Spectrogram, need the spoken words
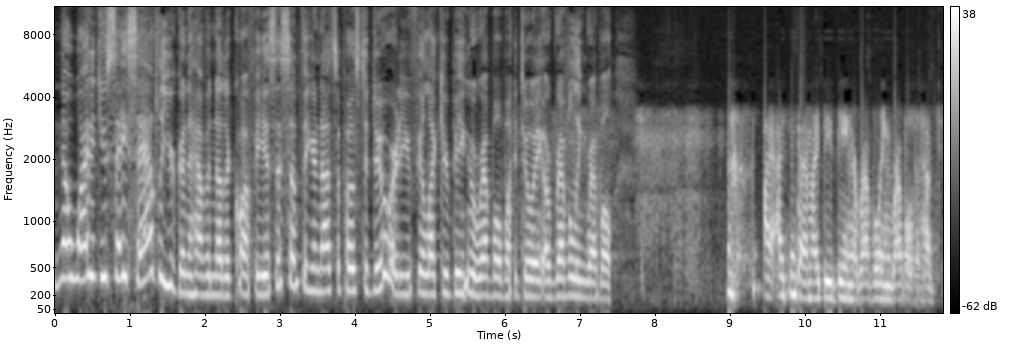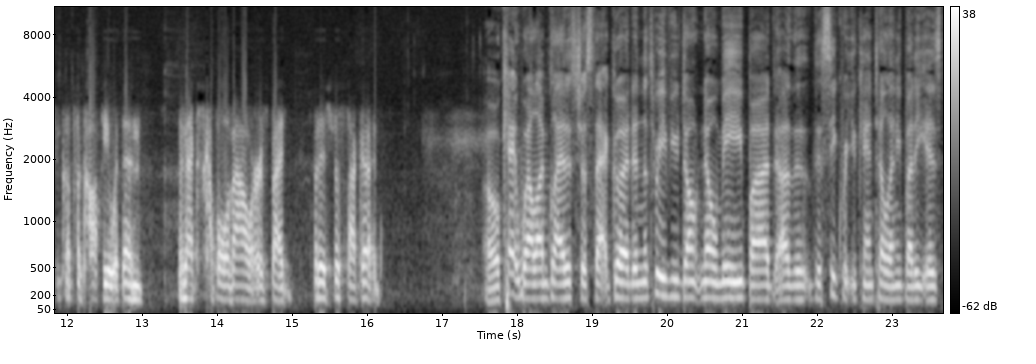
No, why did you say sadly you're going to have another coffee? Is this something you're not supposed to do, or do you feel like you're being a rebel by doing a reveling rebel? I, I think I might be being a reveling rebel to have two cups of coffee within the next couple of hours, but but it's just that good. Okay, well, I'm glad it's just that good. And the three of you don't know me, but uh, the the secret you can't tell anybody is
